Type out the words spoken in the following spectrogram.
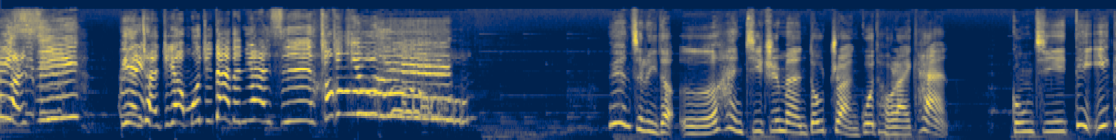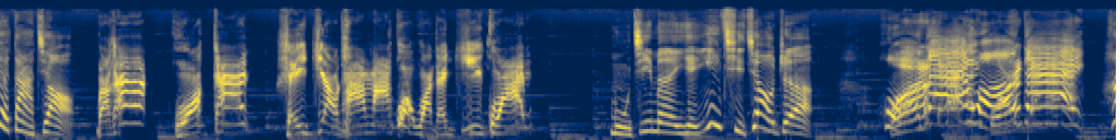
尼尔斯，变成只有拇指大子里的鹅和鸡只们都转过头来看，公鸡第一个大叫：“爸爸，活该！谁叫他拉过我的鸡冠？”母鸡们也一起叫着：“活该，活该！”哈！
